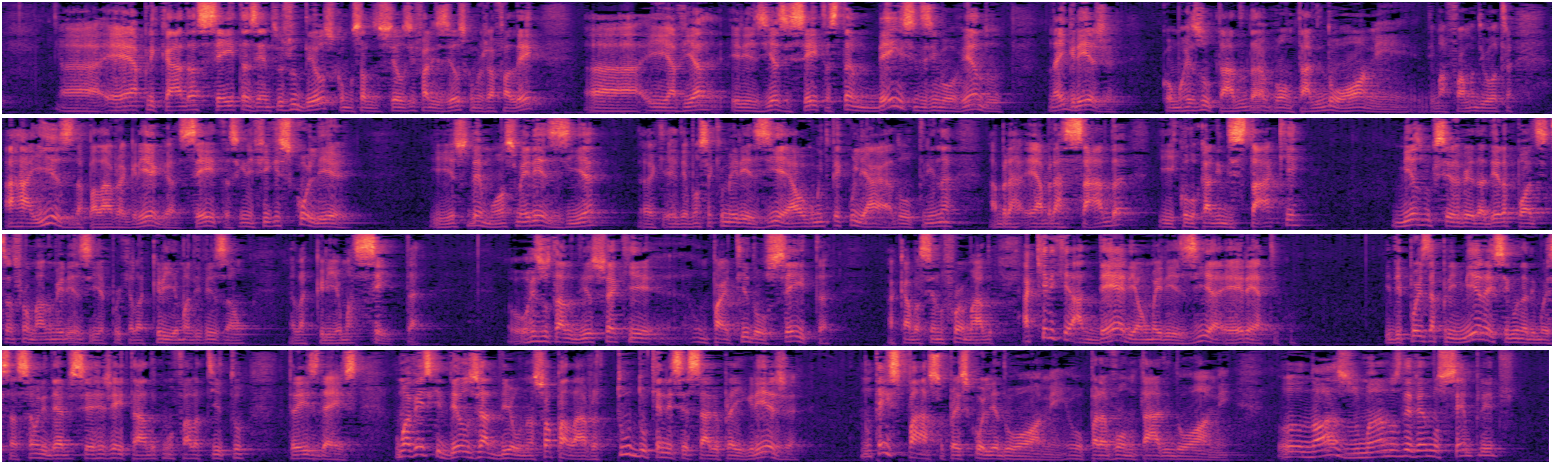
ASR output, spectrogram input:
uh, é aplicada a seitas entre os judeus, como saduceus e fariseus, como já falei, uh, e havia heresias e seitas também se desenvolvendo na igreja, como resultado da vontade do homem, de uma forma ou de outra. A raiz da palavra grega, seita, significa escolher. E isso demonstra uma heresia, é, demonstra que uma heresia é algo muito peculiar. A doutrina é abraçada e colocada em destaque, mesmo que seja verdadeira, pode se transformar numa heresia, porque ela cria uma divisão, ela cria uma seita. O resultado disso é que um partido ou seita acaba sendo formado. Aquele que adere a uma heresia é herético. E depois da primeira e segunda demonstração, ele deve ser rejeitado, como fala Tito 3,10. Uma vez que Deus já deu na Sua palavra tudo o que é necessário para a igreja, não tem espaço para escolher do homem ou para a vontade do homem. Nós, humanos, devemos sempre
